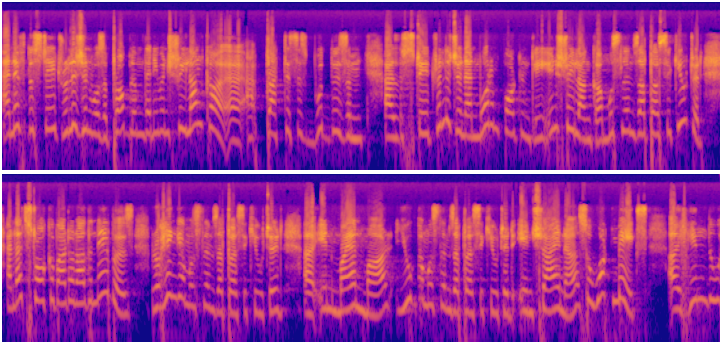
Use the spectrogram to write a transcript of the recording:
And if the state religion was a problem, then even Sri Lanka uh, practices Buddhism as a state religion. And more importantly, in Sri Lanka, Muslims are persecuted. And let's talk about our other neighbors. Rohingya Muslims are persecuted uh, in Myanmar, Uyghur Muslims are persecuted in China. So, what makes a Hindu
